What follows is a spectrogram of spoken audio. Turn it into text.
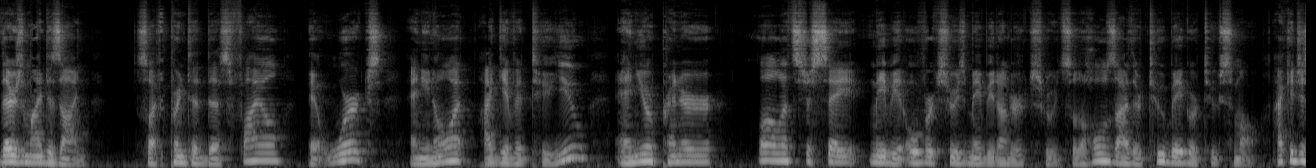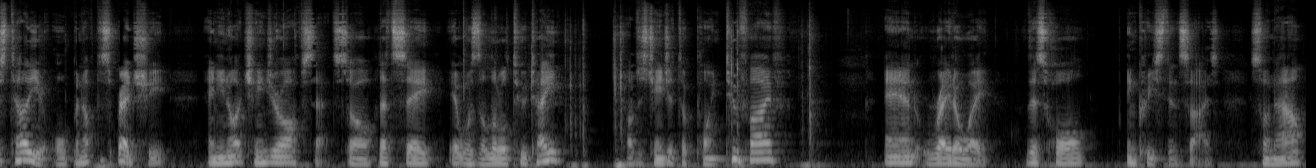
there's my design. So I've printed this file, it works, and you know what? I give it to you and your printer, well, let's just say maybe it over extrudes, maybe it under extrudes. So the hole's either too big or too small. I could just tell you, open up the spreadsheet and you know what? Change your offset. So let's say it was a little too tight. I'll just change it to 0.25 and right away this hole increased in size. So now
